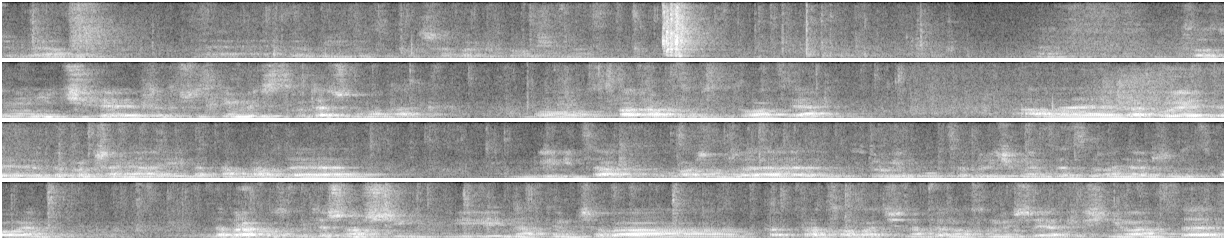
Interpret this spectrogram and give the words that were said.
żeby razem e, zrobili to, co potrzeba jutro o 18. co zmienić? E, Przede wszystkim być skutecznym, o tak, bo stwarzamy sobie sytuację, ale brakuje wykończenia i tak naprawdę w Gliwicach uważam, że w drugiej półce byliśmy zdecydowanie lepszym zespołem. Zabrakło skuteczności i nad tym trzeba pr- pracować. Na pewno są jeszcze jakieś niuanse e,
